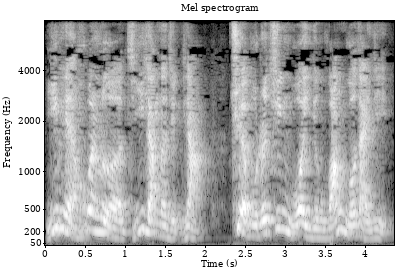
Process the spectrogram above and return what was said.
一片欢乐吉祥的景象，却不知金国已经亡国在即。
